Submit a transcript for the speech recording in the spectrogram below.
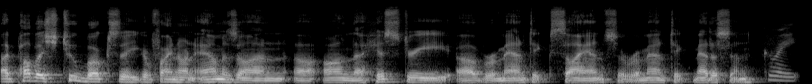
I published two books that you can find on Amazon uh, on the history of romantic science or romantic medicine. Great.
